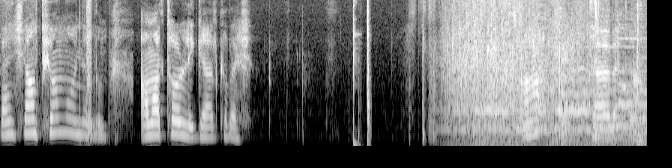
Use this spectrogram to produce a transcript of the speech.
Ben şampiyonla oynadım. Amatör ligi arkadaşlar. Aha. Tövbe tövbe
